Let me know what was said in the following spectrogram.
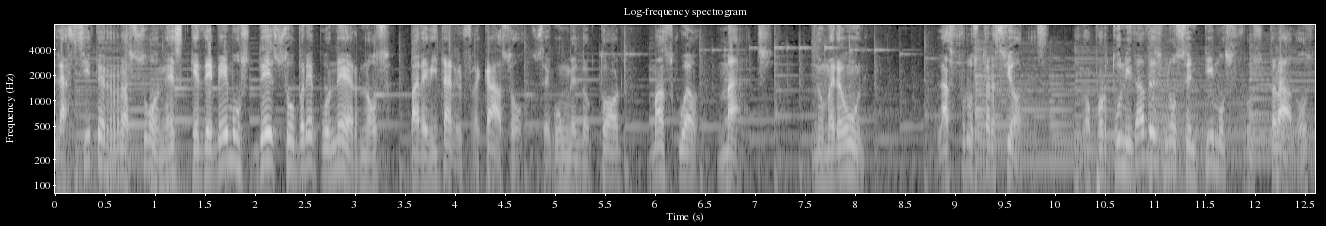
las siete razones que debemos de sobreponernos para evitar el fracaso, según el doctor Maxwell Match. Número 1. Las frustraciones. En oportunidades nos sentimos frustrados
